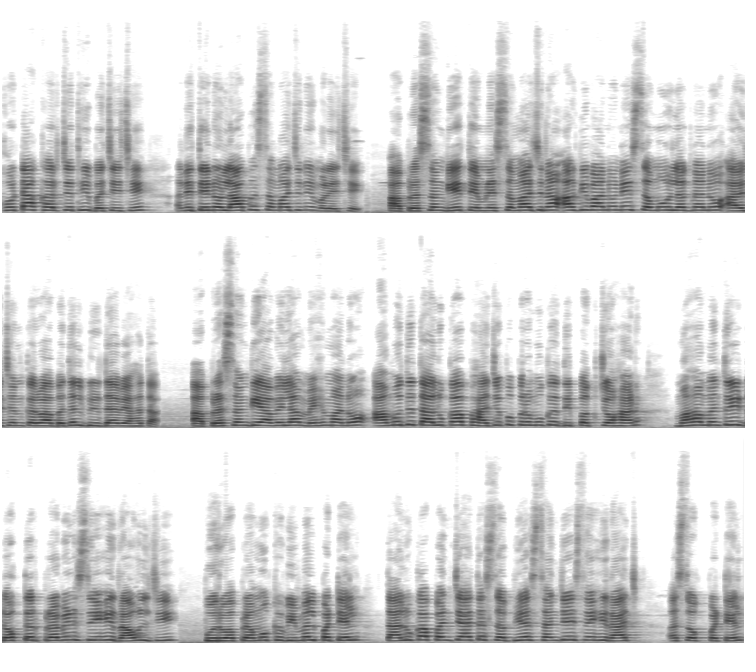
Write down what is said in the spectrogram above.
ખોટા ખર્ચથી બચે છે અને તેનો લાભ સમાજને મળે છે. આ પ્રસંગે તેમણે સમાજના આગેવાનોને સમૂહ લગ્નનું આયોજન કરવા બદલ બિરદાવ્યા હતા. આ પ્રસંગે આવેલા મહેમાનો આમોદ તાલુકા ભાજપ પ્રમુખ દીપક ચૌહાણ, મહામંત્રી ડોક્ટર પ્રવીણસિંહ રાહુલજી પૂર્વ પ્રમુખ વિમલ પટેલ, તાલુકા પંચાયત સભ્ય સંજયસિંહ રાજ અશોક પટેલ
